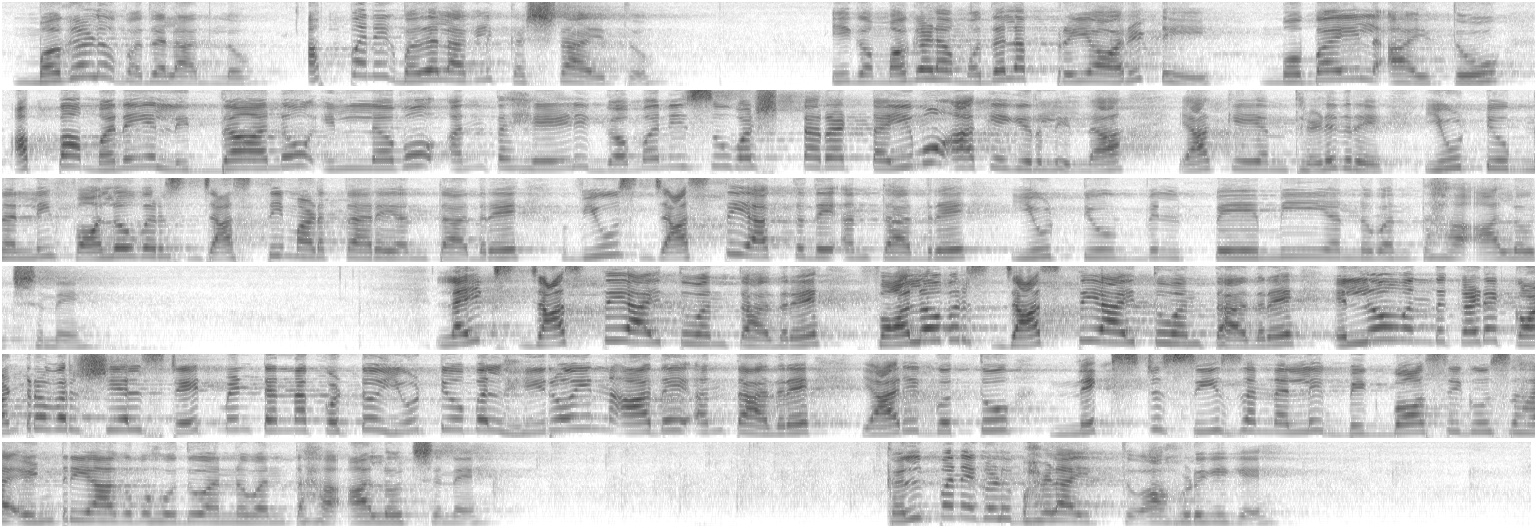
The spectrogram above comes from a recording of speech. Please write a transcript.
ಮಗಳು ಬದಲಾದ್ಲು. ಅಪ್ಪನಿಗೆ ಬದಲಾಗ್ಲಿಕ್ಕೆ ಕಷ್ಟ ಆಯಿತು. ಈಗ ಮಗಳ ಮೊದಲ ಪ್ರಿಯಾರಿಟಿ ಮೊಬೈಲ್ ಆಯಿತು, ಅಪ್ಪ ಮನೆಯಲ್ಲಿದ್ದಾನೋ ಇಲ್ಲವೋ ಅಂತ ಹೇಳಿ ಗಮನಿಸುವಷ್ಟರ ಟೈಮು ಆಕೆಗಿರಲಿಲ್ಲ. ಯಾಕೆ ಅಂತ ಹೇಳಿದ್ರೆ, ಯೂಟ್ಯೂಬ್ನಲ್ಲಿ ಫಾಲೋವರ್ಸ್ ಜಾಸ್ತಿ ಮಾಡ್ತಾರೆ ಅಂತಾದರೆ, ವ್ಯೂಸ್ ಜಾಸ್ತಿ ಆಗ್ತದೆ ಅಂತಾದರೆ, ಯೂಟ್ಯೂಬ್ ವಿಲ್ ಪೇ ಮೀ ಅನ್ನುವಂತಹ ಆಲೋಚನೆ. ಲೈಕ್ಸ್ ಜಾಸ್ತಿ ಆಯಿತು ಅಂತಾದರೆ ಫಾಲೋವರ್ಸ್ ಜಾಸ್ತಿ ಆಯಿತು ಅಂತಾದರೆ, ಎಲ್ಲೋ ಒಂದು ಕಡೆ ಕಾಂಟ್ರವರ್ಷಿಯಲ್ ಸ್ಟೇಟ್ಮೆಂಟನ್ನು ಕೊಟ್ಟು ಯೂಟ್ಯೂಬಲ್ಲಿ ಹೀರೋಯಿನ್ ಆದೆ ಅಂತಾದರೆ, ಯಾರಿಗ್ ಗೊತ್ತು? ನೆಕ್ಸ್ಟ್ ಸೀಸನ್ನಲ್ಲಿ ಬಿಗ್ ಬಾಸಿಗೂ ಸಹ ಎಂಟ್ರಿ ಆಗಬಹುದು ಅನ್ನುವಂತಹ ಆಲೋಚನೆ. ಕಲ್ಪನೆಗಳು ಬಹಳ ಇತ್ತು ಆ ಹುಡುಗಿಗೆ.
